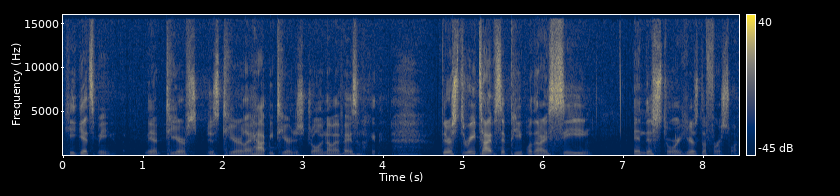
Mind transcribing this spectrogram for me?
he gets me. You know, tears, just tear, like happy tear, just rolling down my face. There's three types of people that I see in this story. Here's the first one.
